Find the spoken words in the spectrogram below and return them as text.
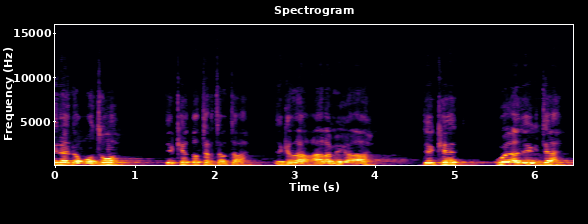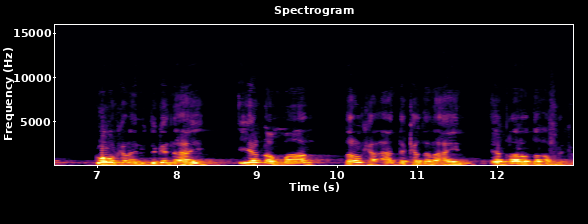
inay noqoto deked la tartanta dekedaha caalamiga ah deked u adeegta gobolkan aynu degannahay iyo dhammaan dalalka aan dekada lahayn ee qaaradda afrika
